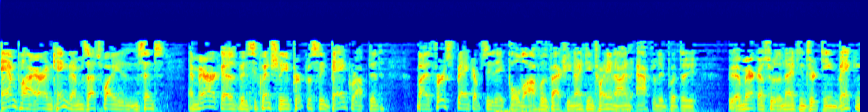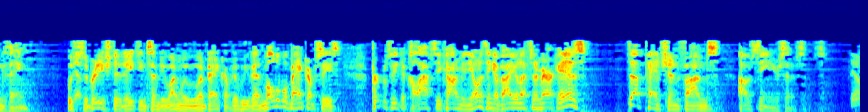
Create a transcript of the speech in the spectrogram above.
empire and kingdoms. That's why, since America has been sequentially, purposely bankrupted, by the first bankruptcy they pulled off was actually 1929 after they put the Americans through the 1913 banking thing, which yep. the British did in 1871 when we went bankrupt. We've had multiple bankruptcies purposely to collapse the economy. And the only thing of value left in America is the pension funds of senior citizens. Yeah.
